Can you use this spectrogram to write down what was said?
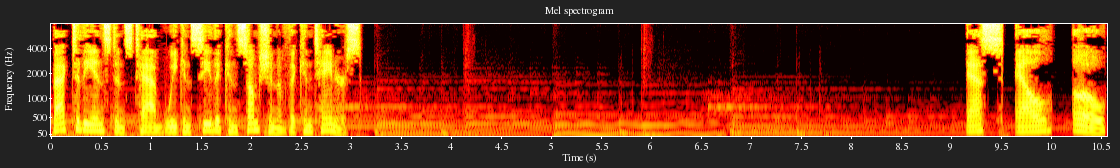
Back to the Instance tab we can see the consumption of the containers. S, L, O,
